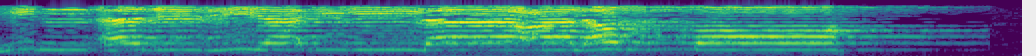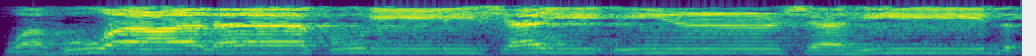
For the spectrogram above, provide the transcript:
إن أجري إلا على الله وهو على كل شيء شهيد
